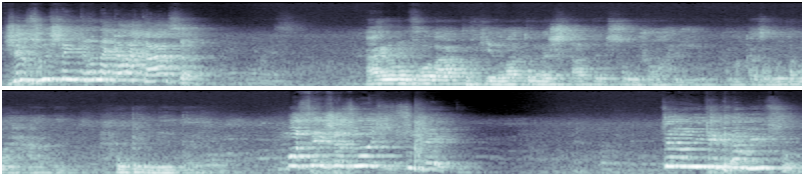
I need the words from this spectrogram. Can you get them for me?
Jesus está entrando naquela casa. Ah, eu não vou lá porque lá tem uma estátua de São Jorge. É uma casa muito amarrada, oprimida. Você é Jesus, sujeito. Você não entendeu isso?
